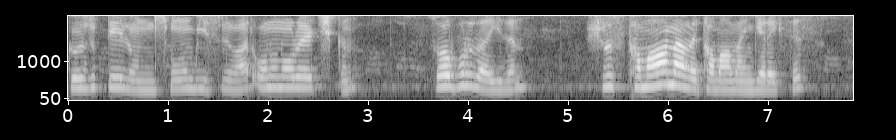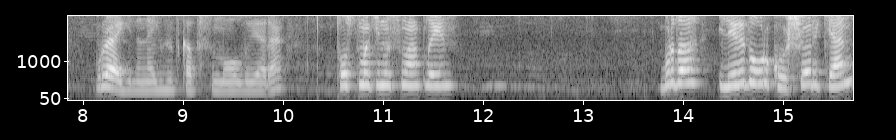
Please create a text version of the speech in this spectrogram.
gözlük değil onun ismi. Onun bir ismi var. Onun oraya çıkın. Sonra burada gidin. Şurası tamamen ve tamamen gereksiz. Buraya gidin exit kapısının olduğu yere. Tost makinesine atlayın. Burada ileri doğru koşarken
